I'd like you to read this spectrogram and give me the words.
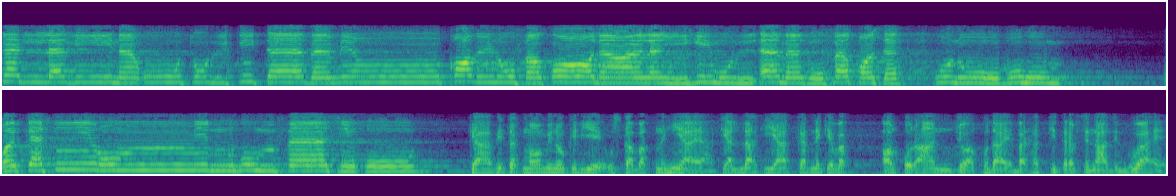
كالذين أوتوا الكتاب من قبل فطال عليهم الأمد فقست قلوبهم وكثير منهم فاسقون کیا ابھی تک مومنوں کے لیے اس کا وقت نہیں آیا کہ اللہ کی یاد کرنے کے وقت اور قرآن جو خدا برحق کی طرف سے نازل ہوا ہے،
